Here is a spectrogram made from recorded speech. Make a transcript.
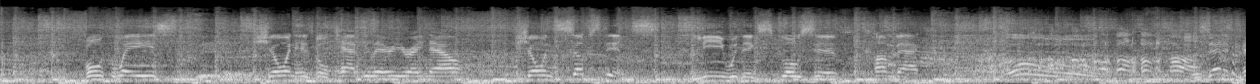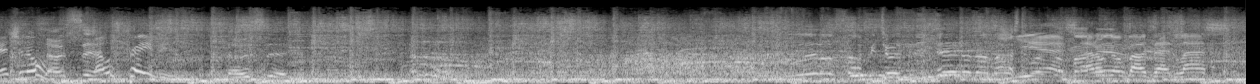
Both ways, showing his vocabulary right now, showing substance. Lee with the explosive comeback. Oh! Was that intentional? That was sick. That was crazy. that was it. Little sloppy towards the end of the last Yes, I don't know about that last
